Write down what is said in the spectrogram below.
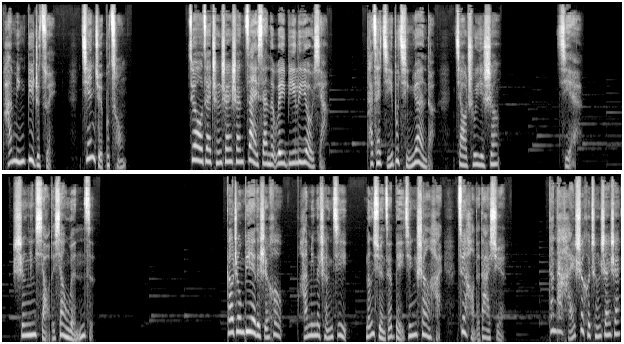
韩明闭着嘴，坚决不从。最后，在程珊珊再三的威逼利诱下，他才极不情愿的叫出一声“姐”，声音小得像蚊子。高中毕业的时候，韩明的成绩。能选择北京、上海最好的大学，但他还是和程珊珊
